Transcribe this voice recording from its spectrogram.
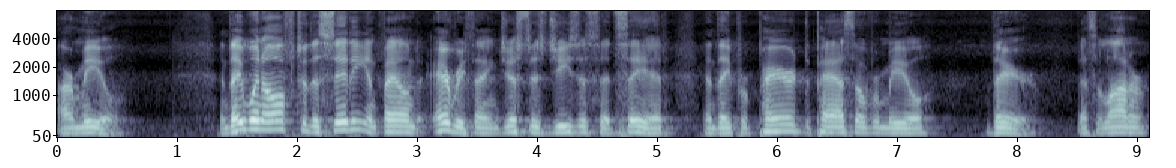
our meal. And they went off to the city and found everything just as Jesus had said, and they prepared the Passover meal there. That's a lot of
